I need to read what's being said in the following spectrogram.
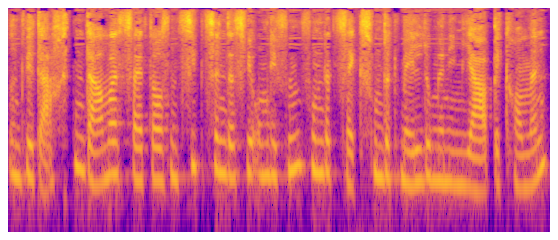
Und wir dachten damals 2017, dass wir um die 500, 600 Meldungen im Jahr bekommen.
